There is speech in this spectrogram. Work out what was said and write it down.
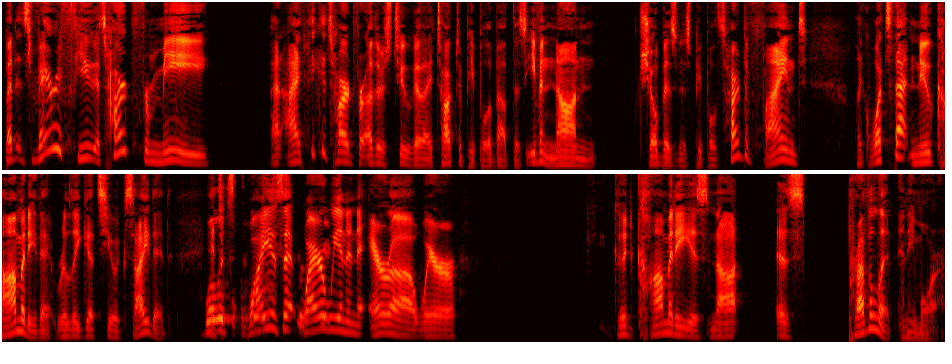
but it's very few. It's hard for me, and I think it's hard for others too. Because I talk to people about this, even non show business people. It's hard to find like what's that new comedy that really gets you excited. Well, It's- it's- why is that? Why are we in an era where good comedy is not as prevalent anymore?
